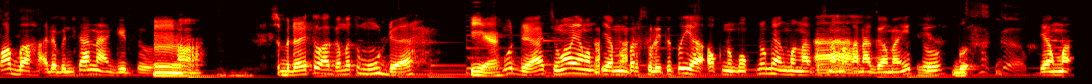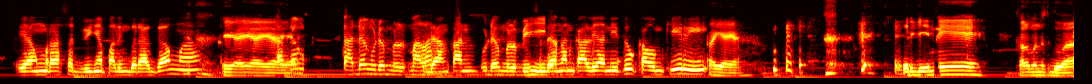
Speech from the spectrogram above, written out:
wabah ada bencana gitu Hmm. Ah. sebenarnya tuh agama tuh mudah Iya. mudah cuma yang yang mempersulit itu ya oknum-oknum yang mengatasnamakan Ah. agama itu Iya. Gua yang yang merasa dirinya paling beragama iya iya iya. iya. Kadang udah malah sedangkan udah melebihi sedangkan kalian itu kaum kiri Oh iya ya. Jadi gini, kalau menurut gua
